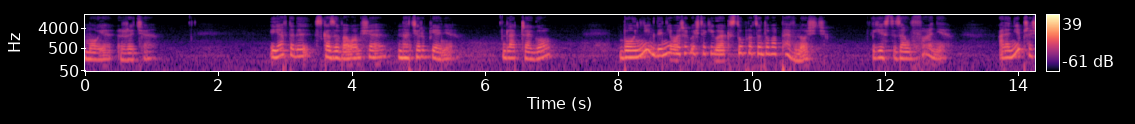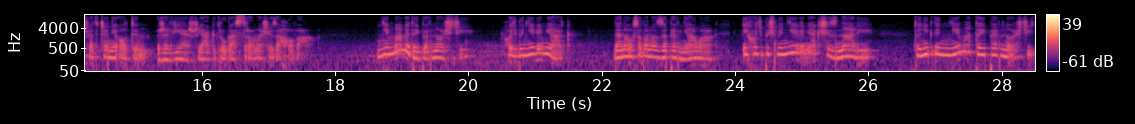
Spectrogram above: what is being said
moje życie. I ja wtedy skazywałam się na cierpienie. Dlaczego? Bo nigdy nie ma czegoś takiego jak stuprocentowa pewność. Jest zaufanie, ale nie przeświadczenie o tym, że wiesz, jak druga strona się zachowa. Nie mamy tej pewności, choćby nie wiem jak. Dana osoba nas zapewniała i choćbyśmy nie wiem jak się znali, to nigdy nie ma tej pewności,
